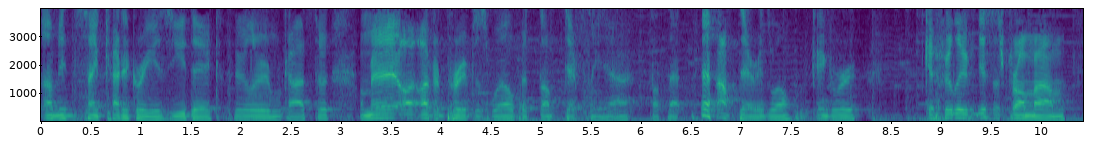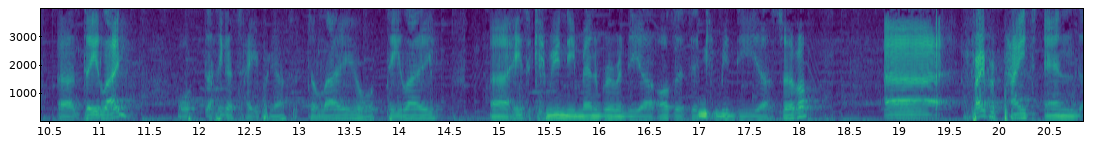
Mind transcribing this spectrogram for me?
I'm in the same category as you there, Cthulhu, in regards to it. I mean, I- I've improved as well, but I'm definitely uh, not that up there as well. Kangaroo, Cthulhu. This is from um, uh, Delay, or I think that's how you pronounce it, Delay or Delay. Uh, he's a community member in the uh, OzZ community uh, server. Uh, favorite paint and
